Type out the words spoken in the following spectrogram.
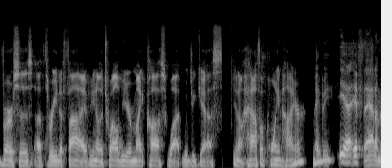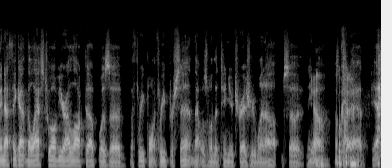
versus a three to five, you know, the 12 year might cost what would you guess? You know, half a point higher, maybe? Yeah, if that. I mean, I think I, the last 12 year I locked up was a, a 3.3%. And that was when the 10 year treasury went up. So, yeah. Know, okay. Yeah.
